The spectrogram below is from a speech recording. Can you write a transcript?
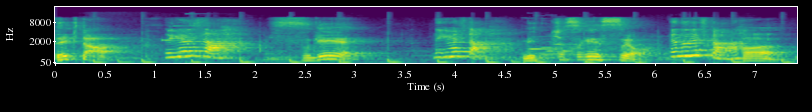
できた。できました。すげえ。できました。めっちゃすげえっすよ。本当ですか？は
